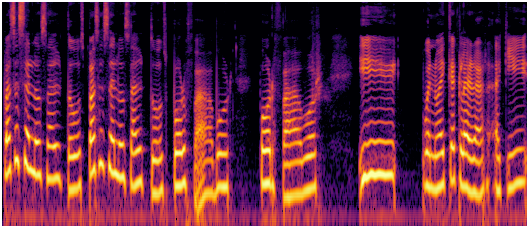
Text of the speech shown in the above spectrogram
pásese los altos, pásese los altos, por favor, por favor. Y bueno, hay que aclarar, aquí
